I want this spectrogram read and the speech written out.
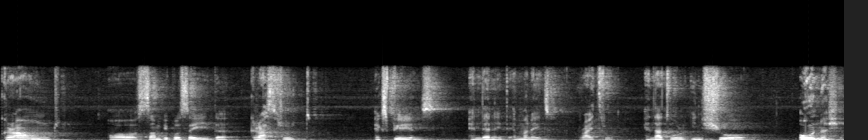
ground, or some people say the grassroots experience, and then it emanates right through. And that will ensure ownership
